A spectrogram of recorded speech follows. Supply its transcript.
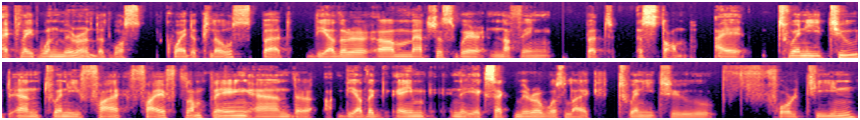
I played one mirror that was quite a close, but the other um, matches were nothing but a stomp. I 22 and 25 something, and the, the other game in the exact mirror was like 22 14,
